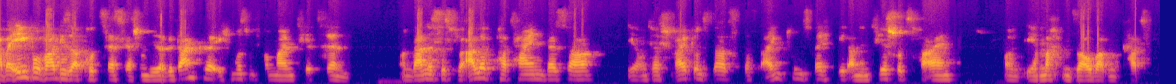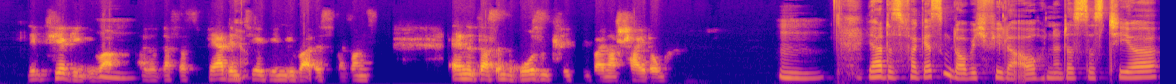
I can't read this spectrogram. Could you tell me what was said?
aber irgendwo war dieser Prozess ja schon, dieser Gedanke, ich muss mich von meinem Tier trennen. Und dann ist es für alle Parteien besser, ihr unterschreibt uns das, das Eigentumsrecht geht an den Tierschutzverein und ihr macht einen sauberen Cut dem Tier gegenüber. Mhm. Also, dass das fair dem ja. Tier gegenüber ist, weil sonst endet das im Rosenkrieg wie bei einer Scheidung. Mhm. Ja, das vergessen, glaube ich, viele auch, ne, dass das Tier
